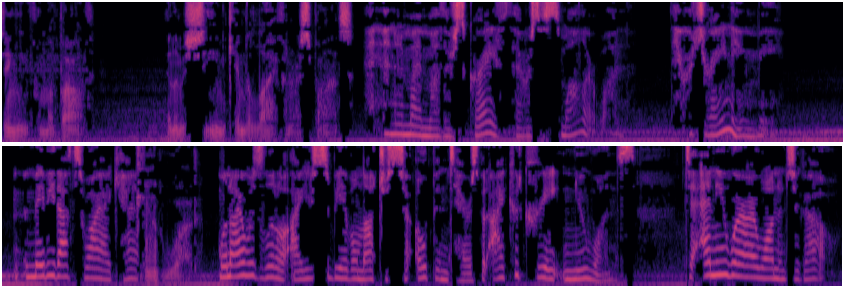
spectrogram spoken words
singing from above. And the machine came to life in response. And then in my mother's grave, there was a smaller one. They were draining me. Maybe that's why I can't. Can't what? When I was little, I used to be able not just to open tears, but I could create new ones to anywhere I wanted to go.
